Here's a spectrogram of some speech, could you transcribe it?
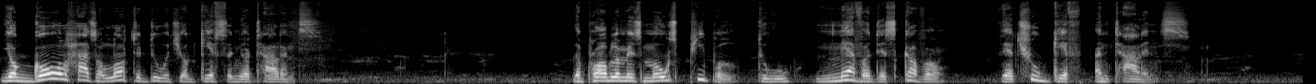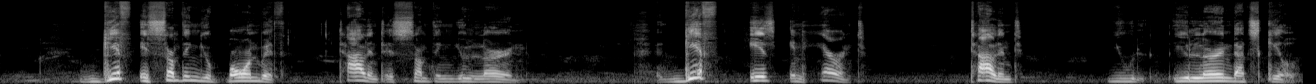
Your goal has a lot to do with your gifts and your talents. The problem is most people do never discover their true gift and talents. Gift is something you're born with, talent is something you learn. Gift is inherent. Talent, you you learn that skill.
